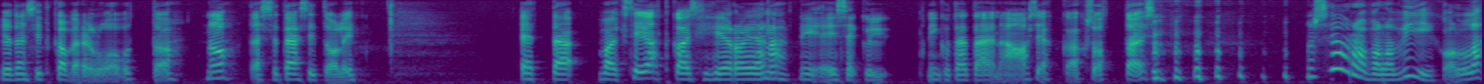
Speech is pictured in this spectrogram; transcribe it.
Joten sitten kaveri luovuttaa. No, tässä tämä sitten oli. Että vaikka se jatkaisi hierojana, niin ei se kyllä niin tätä enää asiakkaaksi ottaisi. No seuraavalla viikolla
